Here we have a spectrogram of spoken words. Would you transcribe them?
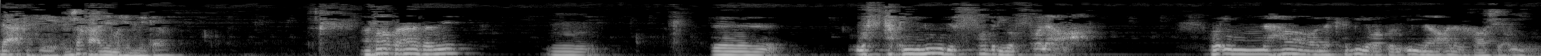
لا كفتها مشقة عليه مهمة مثلا القرآن فرمي أه، واستعينوا بالصبر والصلاة وإنها لكبيرة إلا على الخاشعين.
